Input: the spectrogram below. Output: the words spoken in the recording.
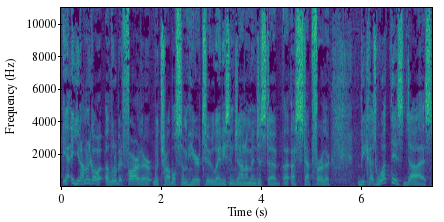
Yeah, you know, I'm going to go a little bit farther with troublesome here, too, ladies and gentlemen, just a, a step further. Because what this does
